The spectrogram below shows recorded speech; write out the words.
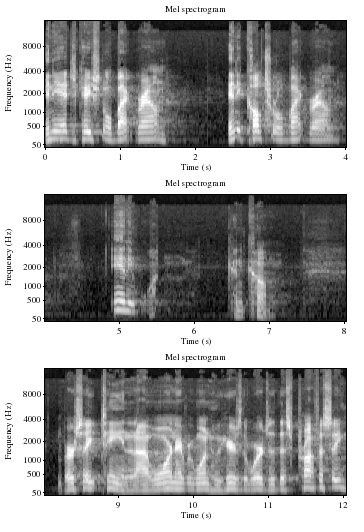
any educational background, any cultural background, anyone can come. Verse 18, and I warn everyone who hears the words of this prophecy,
